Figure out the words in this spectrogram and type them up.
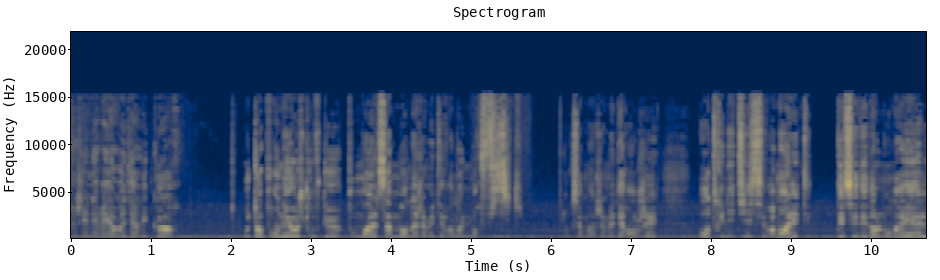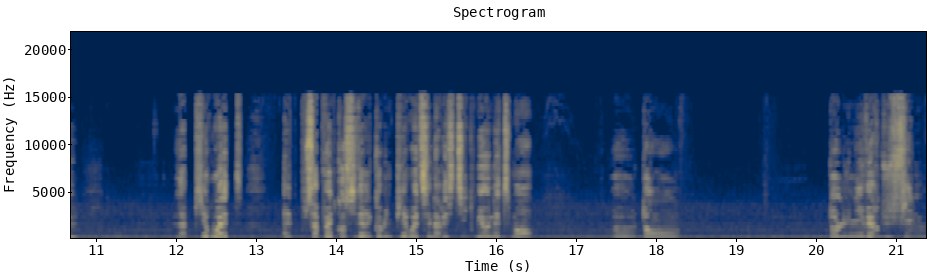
régénérer, on va dire, les corps Autant pour Neo, je trouve que pour moi, sa mort n'a jamais été vraiment une mort physique. Donc ça m'a jamais dérangé. Bon, Trinity, c'est vraiment, elle était décédée dans le monde réel. La pirouette, elle, ça peut être considéré comme une pirouette scénaristique, mais honnêtement, euh, dans, l'univers du film,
